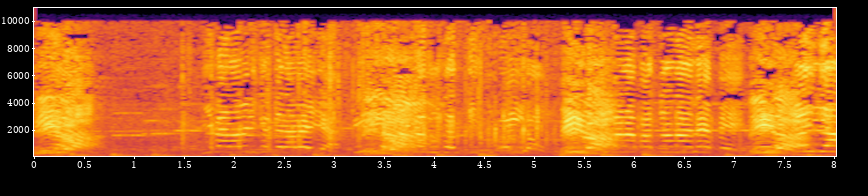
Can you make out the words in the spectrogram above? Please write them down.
¡Viva! ¡Viva la Virgen de la Bella! ¡Viva! su santísimo hijo! ¡Viva! ¡Viva! ¡Bella!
